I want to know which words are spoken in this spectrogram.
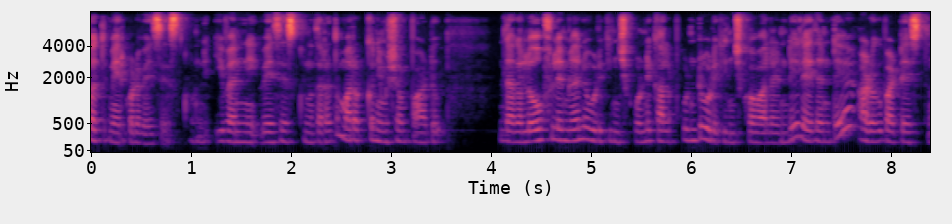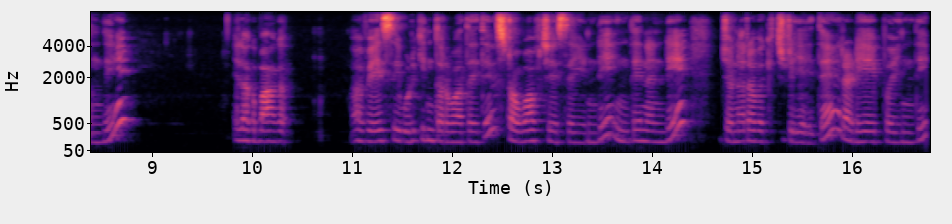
కొత్తిమీర కూడా వేసేసుకోండి. ఇవన్నీ వేసేసుకున్న తర్వాత మరొక నిమిషం పాటు ఇలాగ లో ఫ్లేమ్లోనే ఉడికించుకోండి. కలుపుకుంటూ ఉడికించుకోవాలండి. లేదంటే అడుగు పట్టేస్తుంది. ఇలాగ బాగా వేసి ఉడికిన తర్వాత అయితే స్టవ్ ఆఫ్ చేసేయండి. ఇంతేనండి. జొన్న రవ్వ కిచడి అయితే రెడీ అయిపోయింది.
